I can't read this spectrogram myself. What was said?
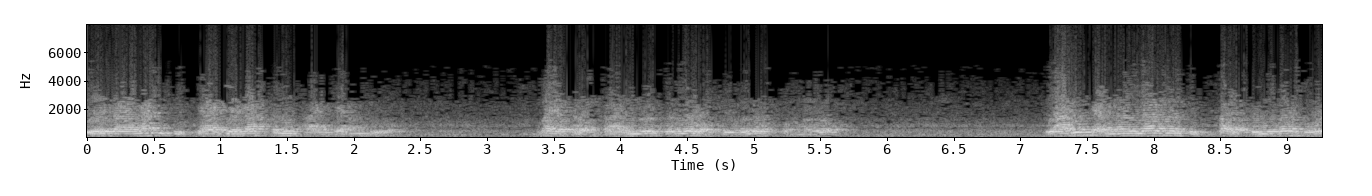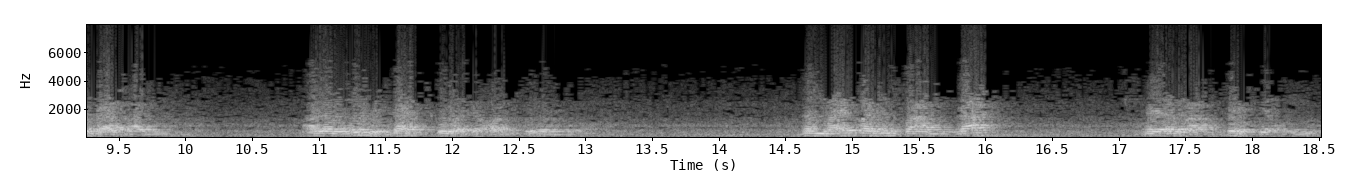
เวลานั้นจิตใจจะรับต้นทางอย่างเดียวไม่ต้องการรู้โลกหรือโลกของโลกหลังจากนั้นแล้วมันจิตเข้าถึงพระโสดาบันอารมณ์ก็จะได้ชั่วจะอ่อนตัวลงนั่นหมายความถึงความรักในระหว่างเพศยังมีอยู่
